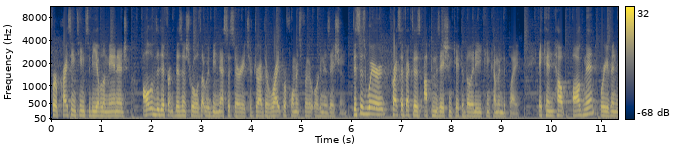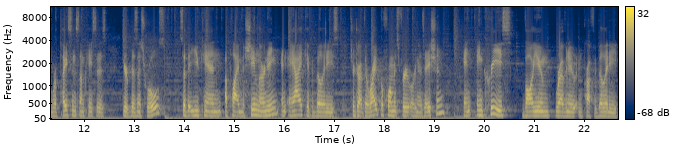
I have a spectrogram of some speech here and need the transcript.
for pricing teams to be able to manage all of the different business rules that would be necessary to drive the right performance for their organization. This is where PriceFX's optimization capability can come into play. It can help augment or even replace in some cases your business rules so that you can apply machine learning and AI capabilities to drive the right performance for your organization and increase volume, revenue, and profitability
